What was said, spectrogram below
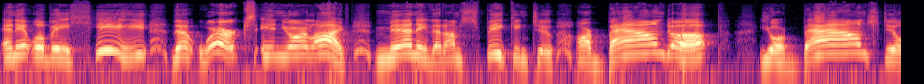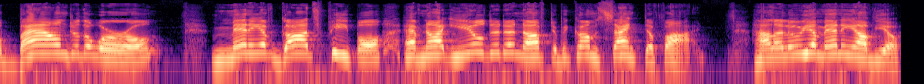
And it will be He that works in your life. Many that I'm speaking to are bound up. You're bound, still bound to the world. Many of God's people have not yielded enough to become sanctified. Hallelujah. Many of you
